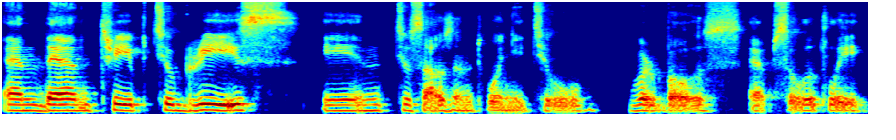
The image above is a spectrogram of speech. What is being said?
and then trip to Greece in 2022 were both absolutely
